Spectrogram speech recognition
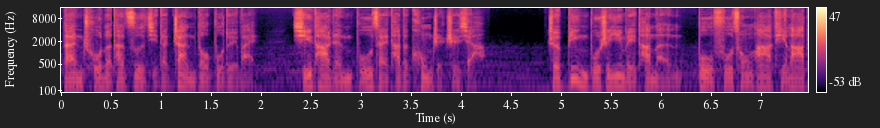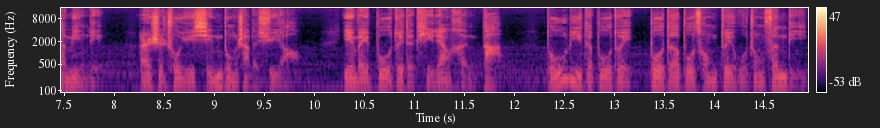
但除了他自己的战斗部队外，其他人不在他的控制之下。这并不是因为他们不服从阿提拉的命令，而是出于行动上的需要，因为部队的体量很大，独立的部队不得不从队伍中分离。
